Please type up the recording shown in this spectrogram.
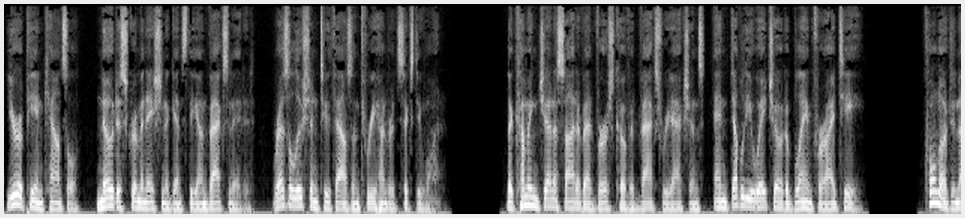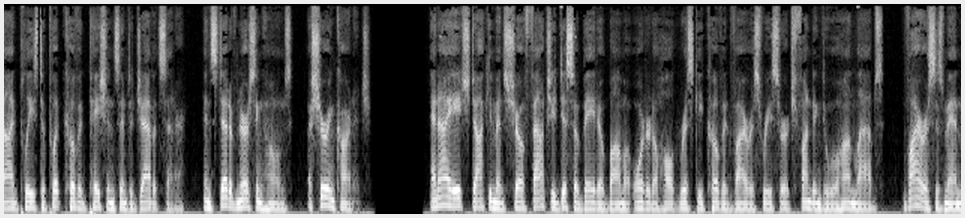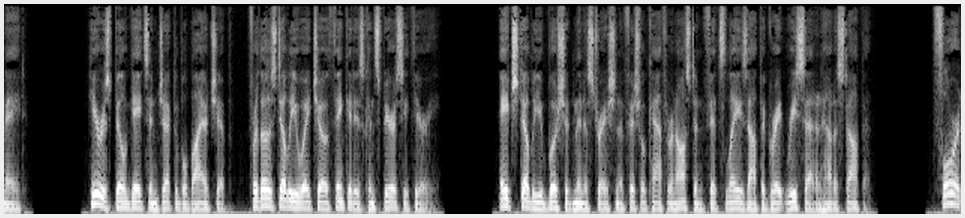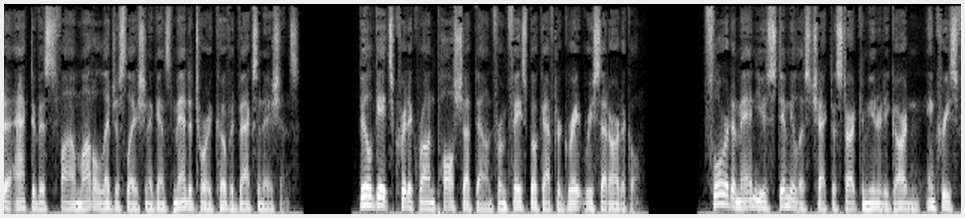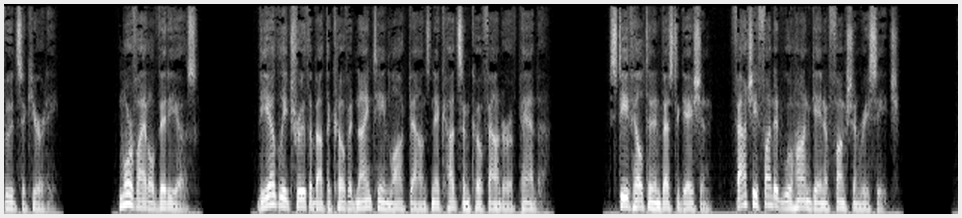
European Council, no discrimination against the unvaccinated, Resolution 2361. The coming genocide of adverse COVID vax reactions, and WHO to blame for IT. Cuomo denied pleas to put COVID patients into Javits Center, instead of nursing homes, assuring carnage. NIH documents show Fauci disobeyed Obama order to halt risky COVID virus research funding to Wuhan labs. Virus is man made. Here is Bill Gates' injectable biochip, for those WHO think it is conspiracy theory. H.W. Bush administration official Catherine Austin Fitts lays out the Great Reset and how to stop it. Florida activists file model legislation against mandatory COVID vaccinations. Bill Gates critic Ron Paul shut down from Facebook after Great Reset article. Florida man use stimulus check to start community garden, increase food security. More vital videos. The ugly truth about the COVID 19 lockdowns. Nick Hudson, co founder of Panda. Steve Hilton investigation Fauci funded Wuhan gain of function research.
